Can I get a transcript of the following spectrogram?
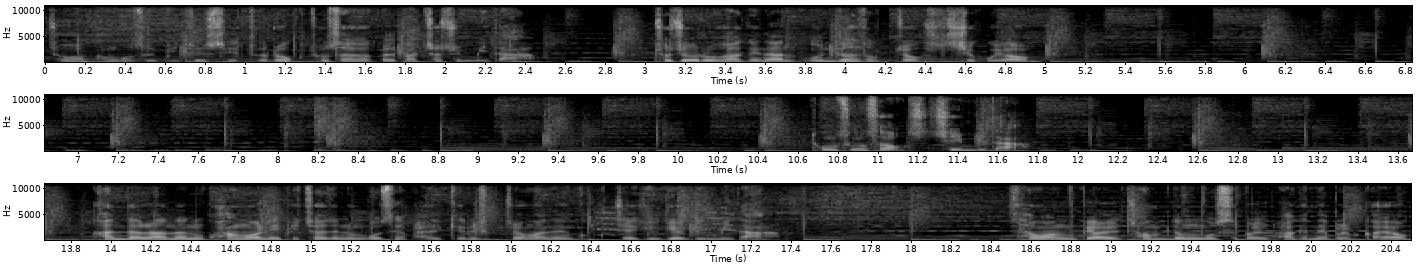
정확한 곳을 비출 수 있도록 조사각을 맞춰줍니다. 조절 후 확인한 운전석 쪽 수치고요. 동승석 수치입니다. 칸델라는 광원이 비춰지는 곳의 밝기를 측정하는 국제 규격입니다. 상황별 점등 모습을 확인해 볼까요?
